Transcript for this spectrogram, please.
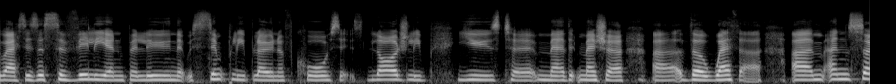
US is a civilian balloon that was simply blown. Of course, it's largely used to me- measure uh, the weather. Um, and so,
